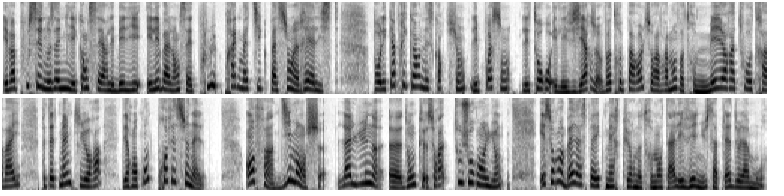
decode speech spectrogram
et va pousser nos amis les cancers, les béliers et les balances à être plus pragmatiques, patients et réalistes. Pour les Capricornes, les scorpions, les poissons, les taureaux et les vierges, votre parole sera vraiment votre meilleur atout au travail. Peut-être même qu'il y aura des rencontres professionnelles. Enfin, dimanche, la Lune euh, donc sera toujours en Lion et sera en bel aspect avec Mercure, notre mental, et Vénus, la planète de l'amour.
